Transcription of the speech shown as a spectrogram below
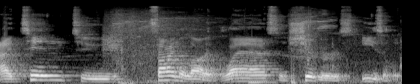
I tend to find a lot of glass and sugars easily.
